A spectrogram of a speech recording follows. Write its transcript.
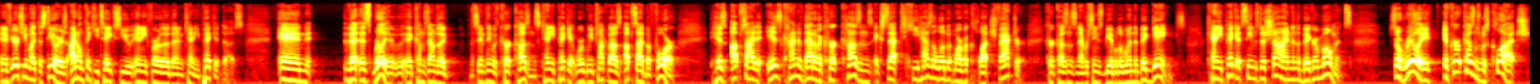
And if you're a team like the Steelers, I don't think he takes you any further than Kenny Pickett does. And that is really it comes down to the same thing with Kirk Cousins. Kenny Pickett, where we've talked about his upside before. His upside is kind of that of a Kirk Cousins, except he has a little bit more of a clutch factor. Kirk Cousins never seems to be able to win the big games. Kenny Pickett seems to shine in the bigger moments. So really, if Kirk Cousins was clutch,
